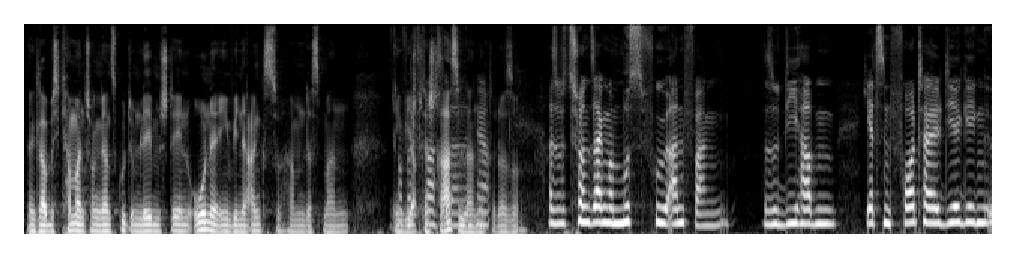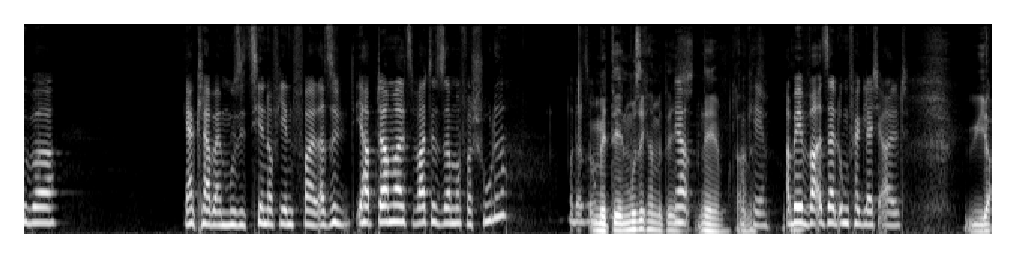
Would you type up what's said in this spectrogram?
dann glaube ich, kann man schon ganz gut im Leben stehen, ohne irgendwie eine Angst zu haben, dass man irgendwie auf der, auf der Straße, landet ja. oder so. Also ich würde schon sagen, man muss früh anfangen. Also die haben jetzt einen Vorteil dir gegenüber. Ja klar, beim Musizieren auf jeden Fall. Also ihr habt damals, wart ihr zusammen auf der Schule? Oder so? Mit den Musikern, mit denen ja. ich. Nee, gar okay. nicht. Aber ihr seid ungefähr gleich alt. Ja,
